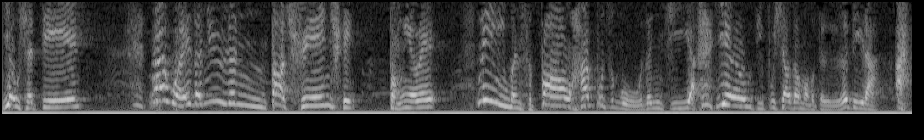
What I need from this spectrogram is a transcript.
有些癫，那为了女人打圈圈。朋友哎，你们是饱汉不知饿人饥呀，有的不晓得没得的啦。啊，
